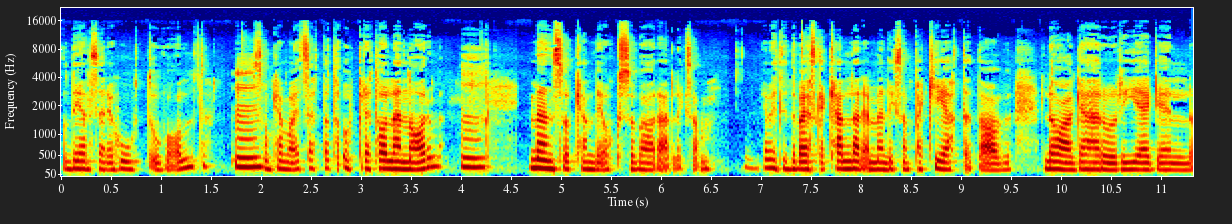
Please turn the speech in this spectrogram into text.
Och dels är det hot och våld Mm. som kan vara ett sätt att upprätthålla en norm. Mm. Men så kan det också vara liksom jag vet inte vad jag ska kalla det, men liksom paketet av lagar och regel,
